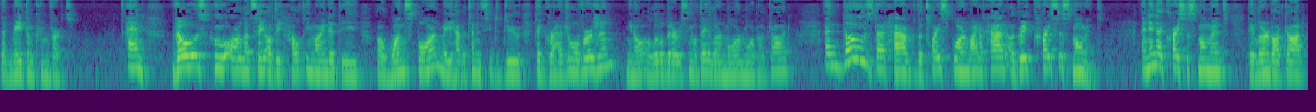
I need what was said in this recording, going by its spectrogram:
that made them convert. And those who are, let's say, of the healthy-minded, the uh, once born, may have a tendency to do the gradual version, you know, a little bit every single day, learn more and more about God. And those that have the twice born might have had a great crisis moment. And in that crisis moment, they learn about God,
